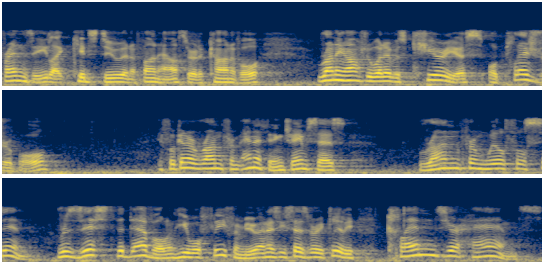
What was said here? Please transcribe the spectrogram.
frenzy like kids do in a fun house or at a carnival, running after whatever's curious or pleasurable, if we're going to run from anything, James says, run from willful sin. Resist the devil and he will flee from you. And as he says very clearly, cleanse your hands,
